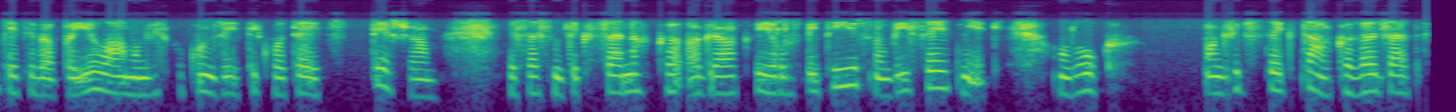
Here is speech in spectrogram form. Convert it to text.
attiecībā par ielām un visu, ko kundzīte tikko teica tiešām es esmu tik sena, ka agrāk ielas bija tīras un bija sētnieki. Un, lūk, man gribas teikt tā, ka vajadzētu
